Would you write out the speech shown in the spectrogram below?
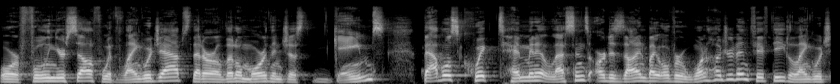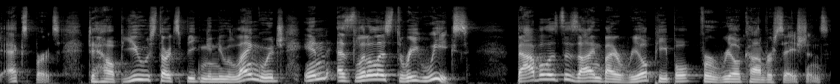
or fooling yourself with language apps that are a little more than just games, Babbel's quick 10-minute lessons are designed by over 150 language experts to help you start speaking a new language in as little as three weeks. Babbel is designed by real people for real conversations.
